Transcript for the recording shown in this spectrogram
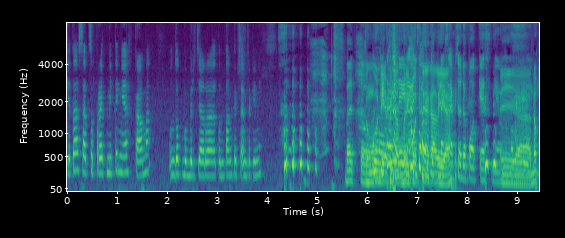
kita set separate meeting ya Kak Ama untuk berbicara tentang tips and trick ini. Betul. Tunggu di episode berikutnya untuk kali next ya. episode podcastnya. untuk Iya, nok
